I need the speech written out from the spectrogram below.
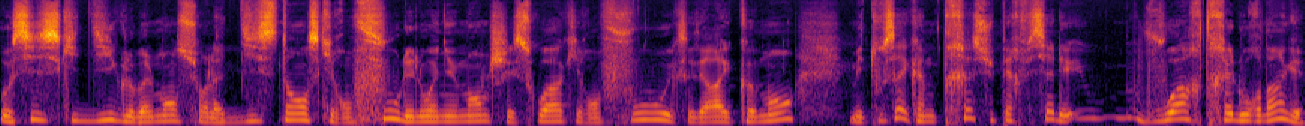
aussi ce qu'il dit globalement sur la distance, qui rend fou l'éloignement de chez soi, qui rend fou, etc. Et comment, mais tout ça est quand même très superficiel et voire très lourdingue,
